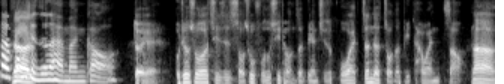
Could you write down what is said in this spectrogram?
那风险真的还蛮高。对，我就说，其实手术辅助系统这边，其实国外真的走的比台湾早。那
